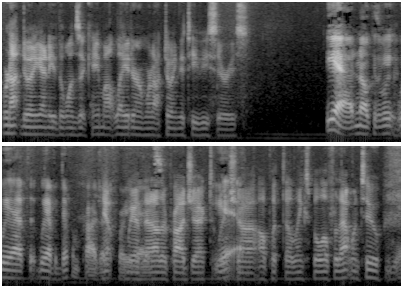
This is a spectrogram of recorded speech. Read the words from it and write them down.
We're not doing any of the ones that came out later, and we're not doing the TV series. Yeah, no, because we, we have to, we have a different project Yep, for you we have that other project, which Yeah. uh, I'll put the links below for that one too. Yeah.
